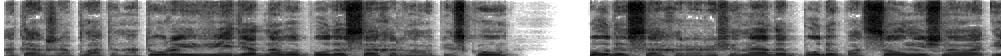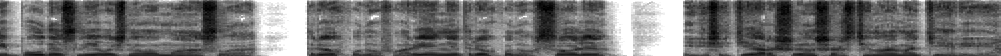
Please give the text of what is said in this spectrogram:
а также оплата натурой в виде одного пуда сахарного песку, пуда сахара рафинада, пуда подсолнечного и пуда сливочного масла, трех пудов варенья, трех пудов соли и десяти аршин шерстяной материи.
